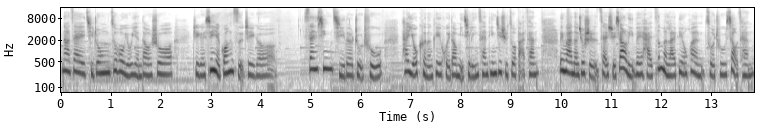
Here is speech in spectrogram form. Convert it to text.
那在其中最后有演到说，这个星野光子这个三星级的主厨，他有可能可以回到米其林餐厅继续做法餐。另外呢，就是在学校里为孩子们来变换做出校餐。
